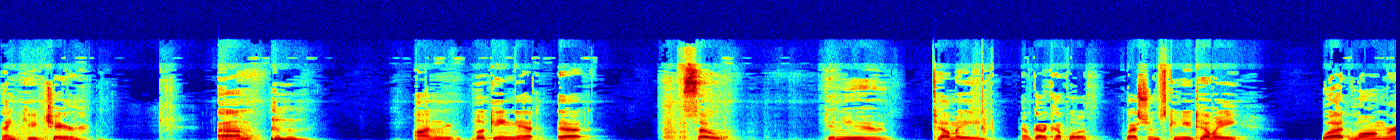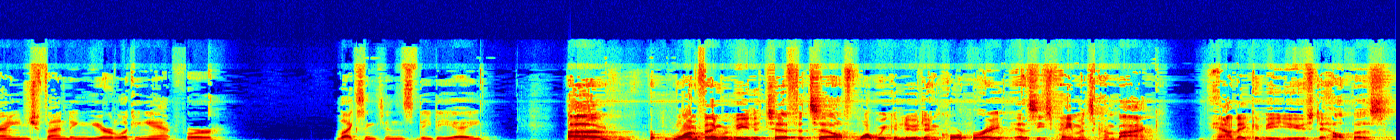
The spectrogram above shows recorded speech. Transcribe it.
Thank you, Chair. Um, On looking at, uh, so can you tell me, I've got a couple of questions. Can you tell me what long-range funding you're looking at for Lexington's DDA? Um, One thing would be the TIF itself, what we can do to incorporate as these payments come back, how they could be used to help us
